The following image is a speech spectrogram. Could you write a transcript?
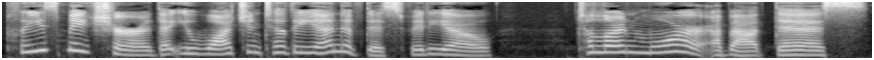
please make sure that you watch until the end of this video to learn more about this.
